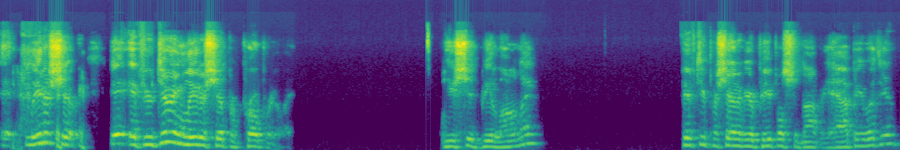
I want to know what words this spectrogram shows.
Yeah. Leadership, if you're doing leadership appropriately, you should be lonely. 50% of your people should not be happy with you.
